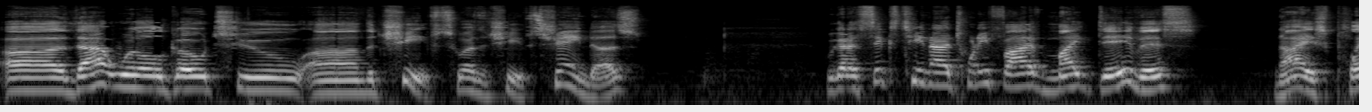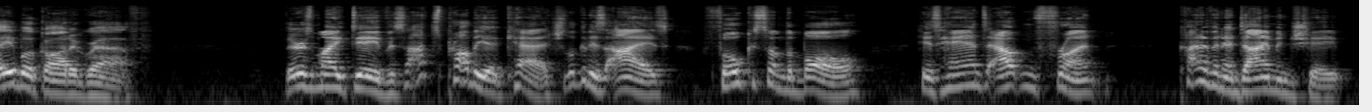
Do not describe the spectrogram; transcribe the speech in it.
Uh, that will go to uh, the Chiefs. Who has the Chiefs? Shane does. We got a 16 out of 25, Mike Davis. Nice playbook autograph. There's Mike Davis. That's probably a catch. Look at his eyes. Focus on the ball. His hands out in front, kind of in a diamond shape.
